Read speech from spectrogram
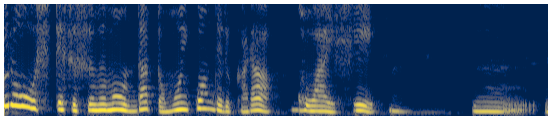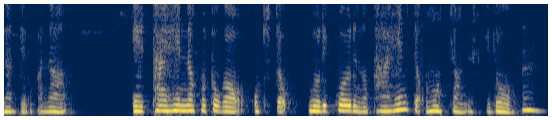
苦労して進むもんだと思い込んでるから怖いし、うん、うんなんていうのかな。え、大変なことが起きて乗り越えるの大変って思っちゃうんですけど、うん、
